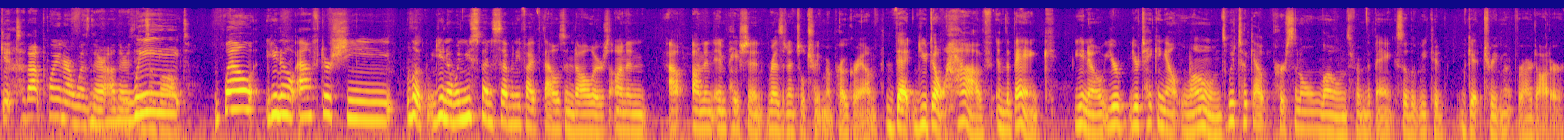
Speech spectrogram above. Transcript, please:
get to that point or was there other things involved? well you know after she look you know when you spend $75000 on an uh, on an inpatient residential treatment program that you don't have in the bank you know you're you're taking out loans. We took out personal loans from the bank so that we could get treatment for our daughter.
